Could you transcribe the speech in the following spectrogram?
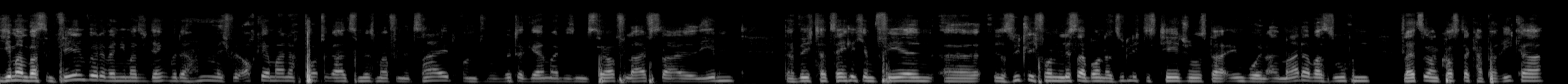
jemandem was empfehlen würde, wenn jemand sich denken würde, hm, ich will auch gerne mal nach Portugal, zumindest mal für eine Zeit und würde gerne mal diesen Surf-Lifestyle leben, dann würde ich tatsächlich empfehlen, äh, südlich von Lissabon, also südlich des Tejus, da irgendwo in Almada was suchen, vielleicht sogar in Costa Caparica.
